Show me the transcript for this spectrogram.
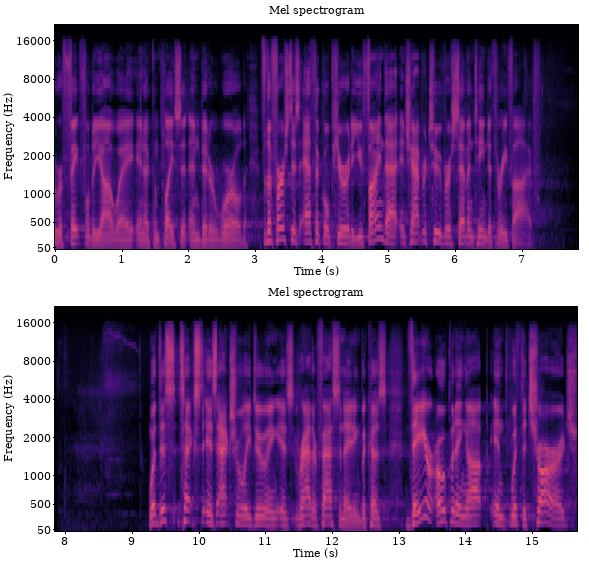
who are faithful to Yahweh in a complacent and bitter world. For the first is ethical purity. You find that in chapter 2, verse 17 to 3 5. What this text is actually doing is rather fascinating because they are opening up in, with the charge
